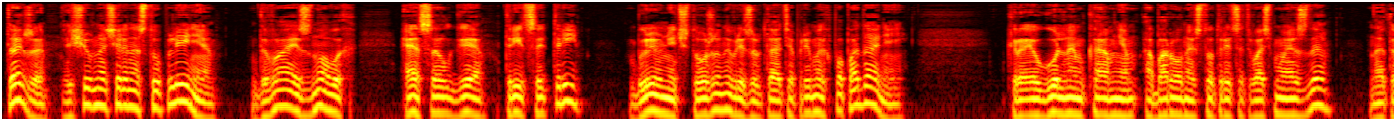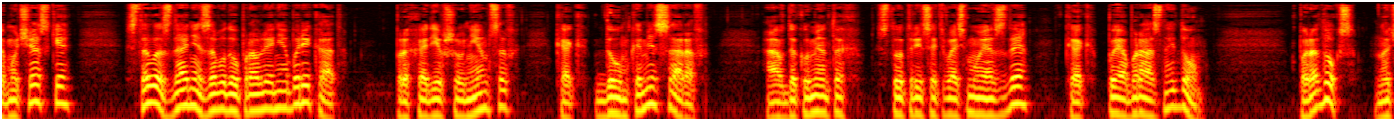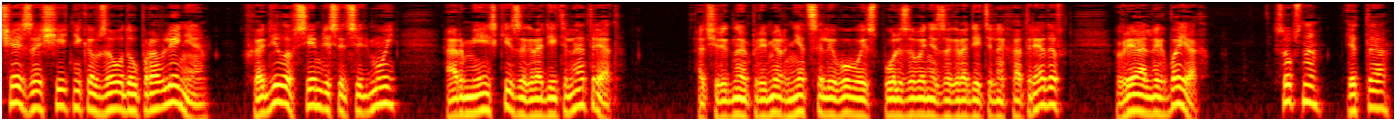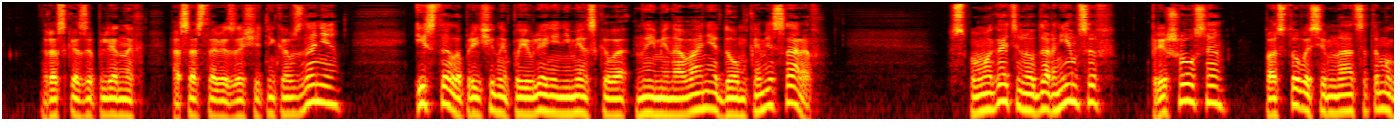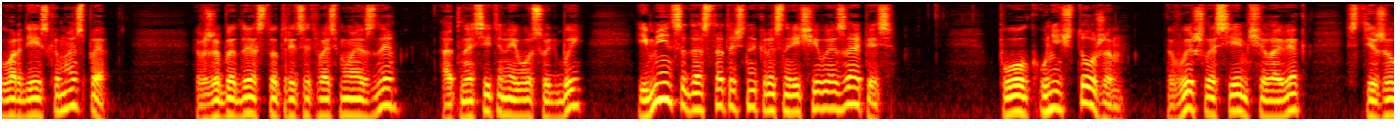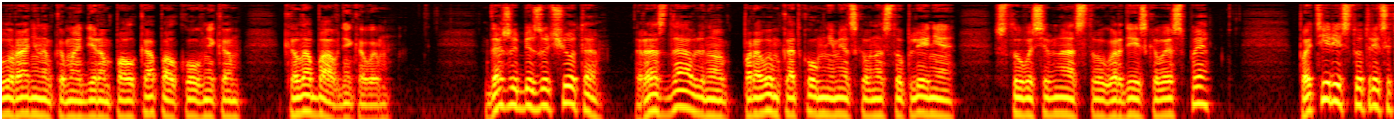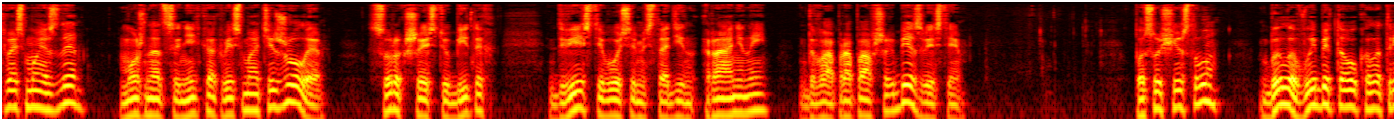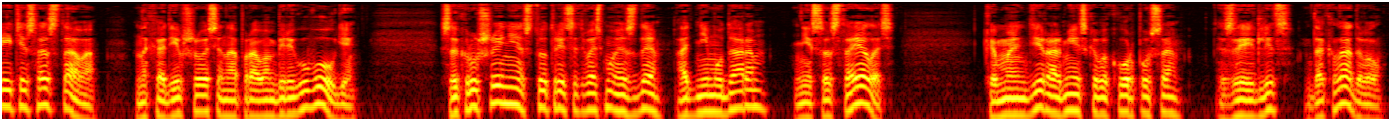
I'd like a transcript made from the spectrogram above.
Также еще в начале наступления два из новых СЛГ-33 были уничтожены в результате прямых попаданий. Краеугольным камнем обороны 138 СД на этом участке стало здание завода управления баррикад, проходившего немцев как дом комиссаров, а в документах 138 СД как П-образный дом. Парадокс, но часть защитников завода управления входила в 77-й армейский заградительный отряд. Очередной пример нецелевого использования заградительных отрядов в реальных боях. Собственно, это рассказы пленных о составе защитников здания и стало причиной появления немецкого наименования «Дом комиссаров». Вспомогательный удар немцев пришелся по 118-му гвардейскому СП. В ЖБД 138 СД относительно его судьбы имеется достаточно красноречивая запись. Полк уничтожен. Вышло семь человек с тяжело раненым командиром полка полковником Колобавниковым. Даже без учета раздавленного паровым катком немецкого наступления 118-го гвардейского СП, потери 138-й СД можно оценить как весьма тяжелые. 46 убитых, 281 раненый, два пропавших без вести. По существу было выбито около трети состава, находившегося на правом берегу Волги. Сокрушение 138 СД одним ударом не состоялось. Командир армейского корпуса Зейдлиц докладывал,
